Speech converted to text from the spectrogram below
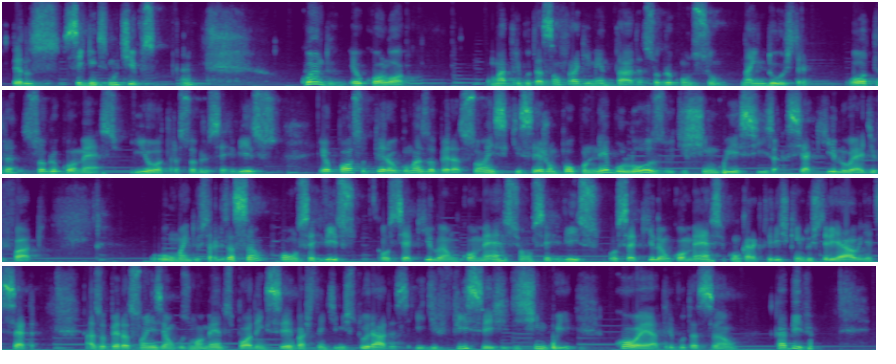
Pelos seguintes motivos. Né? Quando eu coloco uma tributação fragmentada sobre o consumo na indústria, outra sobre o comércio e outra sobre os serviços, eu posso ter algumas operações que seja um pouco nebuloso distinguir se, se aquilo é de fato uma industrialização ou um serviço, ou se aquilo é um comércio ou um serviço, ou se aquilo é um comércio com característica industrial e etc. As operações, em alguns momentos, podem ser bastante misturadas e difíceis de distinguir qual é a tributação cabível.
